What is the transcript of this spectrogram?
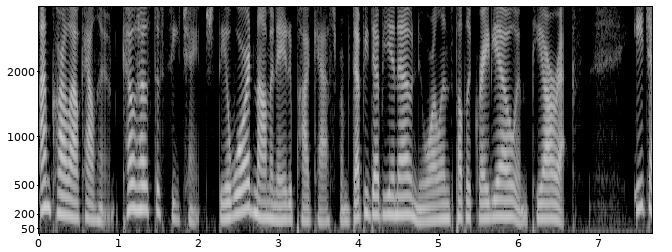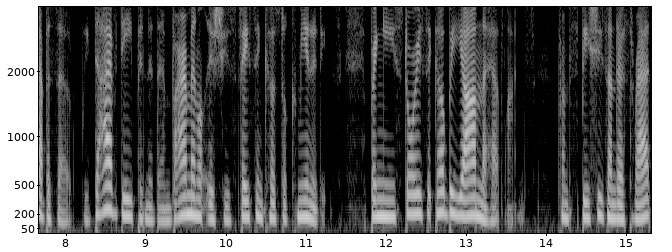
I'm Carlisle Calhoun, co host of Sea Change, the award nominated podcast from WWNO, New Orleans Public Radio, and PRX. Each episode, we dive deep into the environmental issues facing coastal communities, bringing you stories that go beyond the headlines, from species under threat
